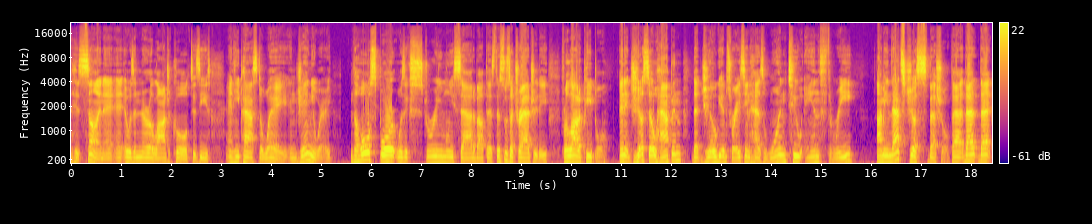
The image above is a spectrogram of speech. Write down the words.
his son, it was a neurological disease, and he passed away in January the whole sport was extremely sad about this. This was a tragedy for a lot of people. And it just so happened that Joe Gibbs Racing has one, two, and three. I mean, that's just special. That that that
